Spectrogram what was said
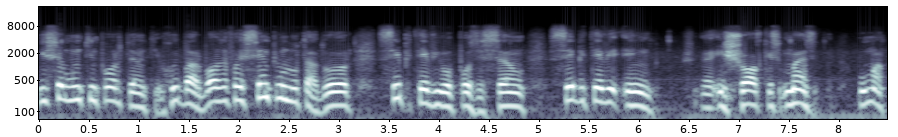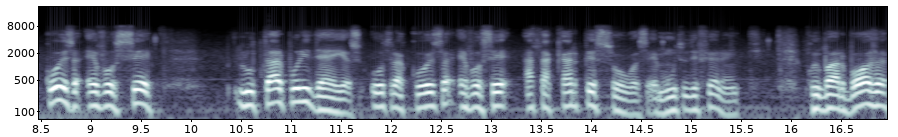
Isso é muito importante. Rui Barbosa foi sempre um lutador, sempre teve oposição, sempre teve em, eh, em choques, mas uma coisa é você lutar por ideias, outra coisa é você atacar pessoas, é muito diferente. Rui Barbosa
